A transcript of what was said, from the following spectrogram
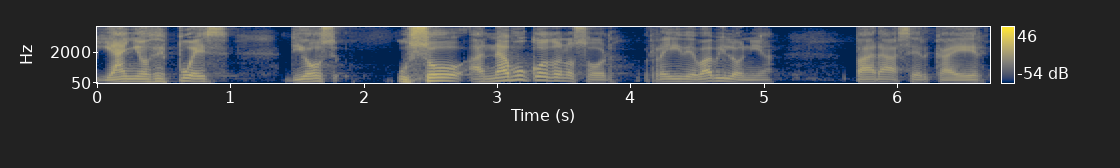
Y años después, Dios usó a Nabucodonosor, rey de Babilonia, para hacer caer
